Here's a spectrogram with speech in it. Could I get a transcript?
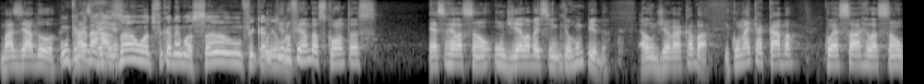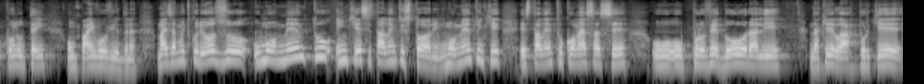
Baseado Um fica na razão, outro fica na emoção, fica ali. Porque uma- no final das contas, essa relação um dia ela vai ser interrompida. Ela um dia vai acabar. E como é que acaba com essa relação quando tem um pai envolvido, né? Mas é muito curioso o momento em que esse talento estoura, o momento em que esse talento começa a ser o, o provedor ali daquele lar, porque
